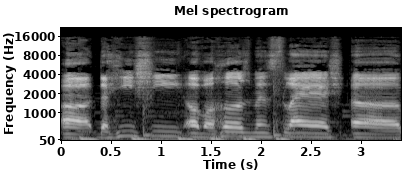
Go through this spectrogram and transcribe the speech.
uh the he she of a husband slash uh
